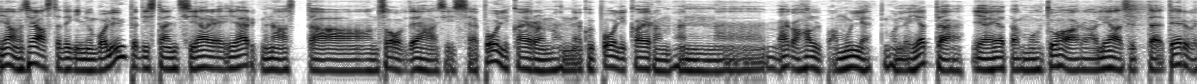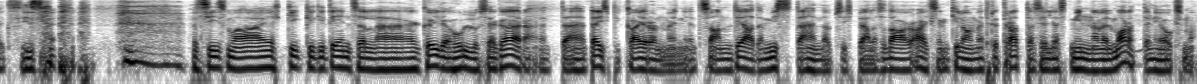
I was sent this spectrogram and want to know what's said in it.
jaa, ma see aasta tegin juba olümpiadistantsi, järgmine aasta on soov teha siis äh, poolik Ironman ja kui poolik Ironman äh, väga halba muljet mulle ei jäta ja jätab mu tuharalihased terveks, siis siis ma ehk ikkagi teen selle kõige hulluse ka ära, et äh, täispika Ironmani, et saan teada, mis tähendab siis peale sada kaheksakümmend kilomeetrit ratta seljast minna veel maratoni jooksma.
